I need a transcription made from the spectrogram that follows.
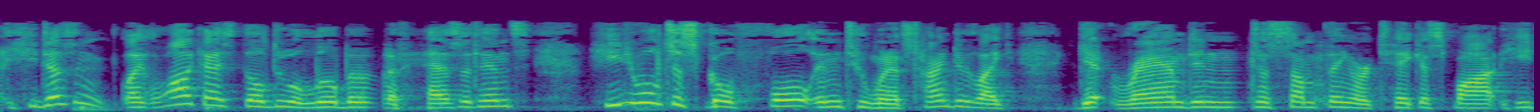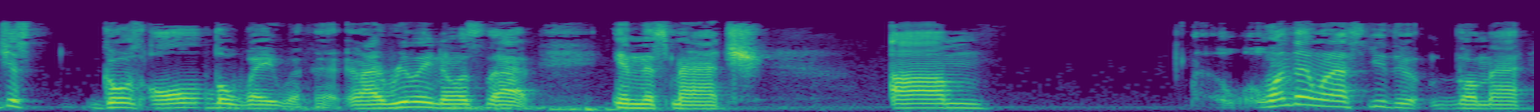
he doesn't like a lot of guys still do a little bit of hesitance. He will just go full into when it's time to like get rammed into something or take a spot. He just goes all the way with it, and I really noticed that in this match. Um, one thing I want to ask you though, Matt,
